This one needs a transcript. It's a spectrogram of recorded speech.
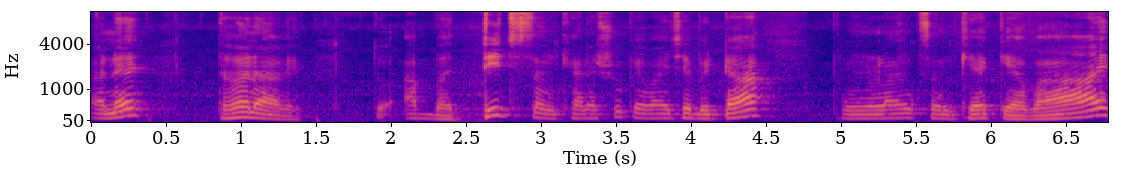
અને ધન આવે. તો આ બધી જ સંખ્યાને શું કહેવાય છે બેટા? પૂર્ણાંક સંખ્યા કહેવાય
